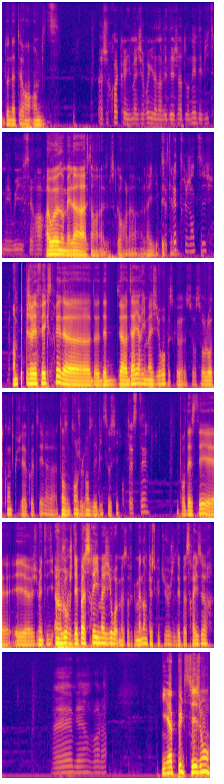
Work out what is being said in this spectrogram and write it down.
donateur en, en bits. Ah, Je crois que Imagiro il en avait déjà donné des bits, mais oui, c'est rare. Ah ouais, non, mais là, attends, le score là, là il est C'est pété. très très gentil. Merci En plus, j'avais fait exprès d'être de- derrière Imagiro parce que sur, sur l'autre compte que j'ai à côté, là, de temps en temps, je lance des bits aussi Pour tester. pour tester. Et, et, euh, je m'étais dit, un jour, je dépasserai Imagiro. Mais sauf que maintenant, qu'est-ce que tu veux, je dépasse Riser. Ouais, bien, voilà. Il n'y a plus de saison.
